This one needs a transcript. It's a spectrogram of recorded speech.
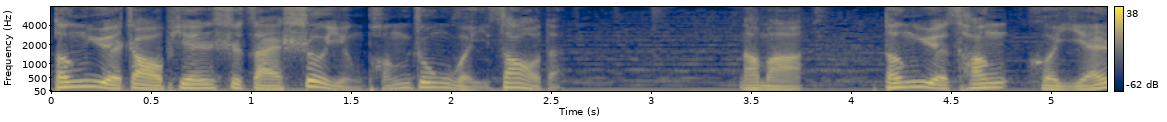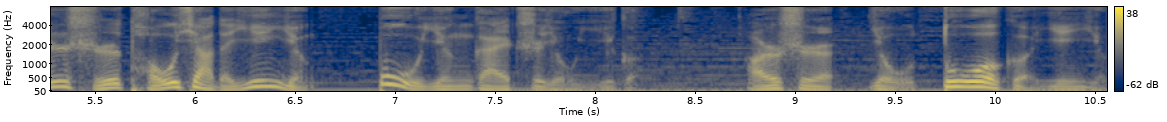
登月照片是在摄影棚中伪造的，那么登月舱和岩石投下的阴影不应该只有一个，而是有多个阴影。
